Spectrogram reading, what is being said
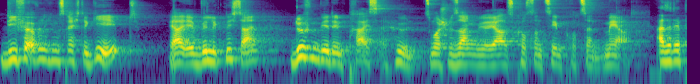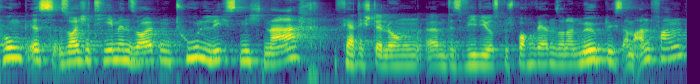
die Veröffentlichungsrechte gebt, ja, ihr willigt nicht ein, dürfen wir den Preis erhöhen. Zum Beispiel sagen wir, ja, es kostet dann 10% mehr. Also der Punkt ist, solche Themen sollten tunlichst nicht nach Fertigstellung ähm, des Videos besprochen werden, sondern möglichst am Anfang.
